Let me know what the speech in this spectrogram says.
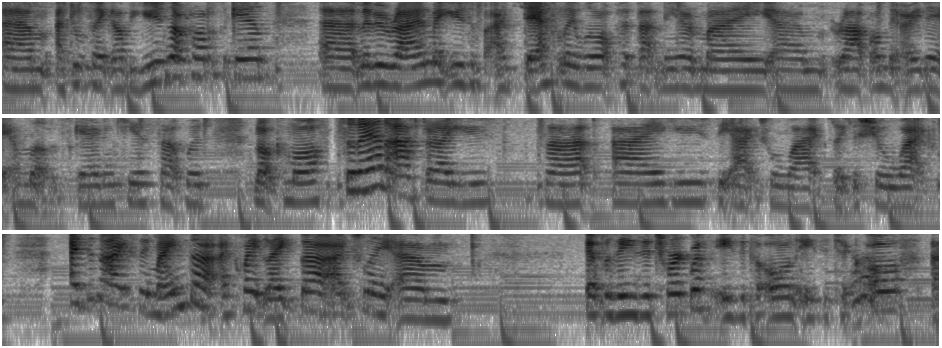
um, I don't think I'll be using that product again. Uh, maybe Ryan might use it, but I definitely will not put that near my um, wrap on the Audi. I'm a little bit scared in case that would not come off. So then after I used that, I used the actual wax, like the show wax. I didn't actually mind that. I quite liked that actually. Um, it was easy to work with, easy to put on, easy to take off, uh,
